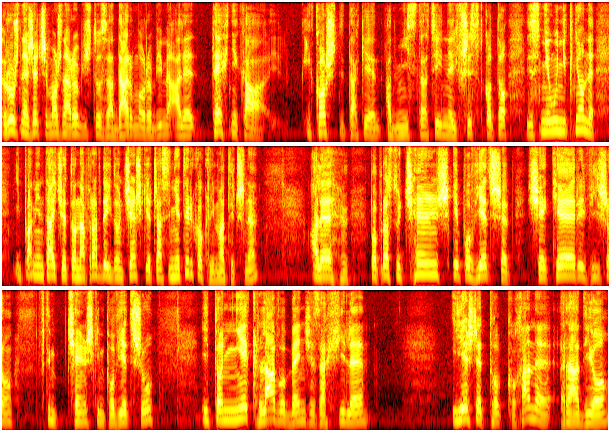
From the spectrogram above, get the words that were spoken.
różne rzeczy można robić tu za darmo, robimy, ale technika i koszty takie administracyjne i wszystko to jest nieuniknione. I pamiętajcie, to naprawdę idą ciężkie czasy, nie tylko klimatyczne, ale po prostu ciężkie powietrze, siekiery wiszą w tym ciężkim powietrzu i to nie klawo będzie za chwilę. I jeszcze to kochane radio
